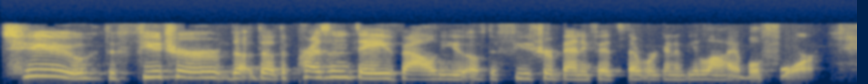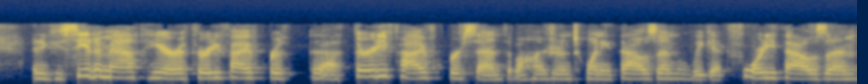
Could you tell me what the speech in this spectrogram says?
to the future, the, the, the, present day value of the future benefits that we're going to be liable for. And if you see the math here, 35 uh, 35% of 120,000, we get 40,000.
